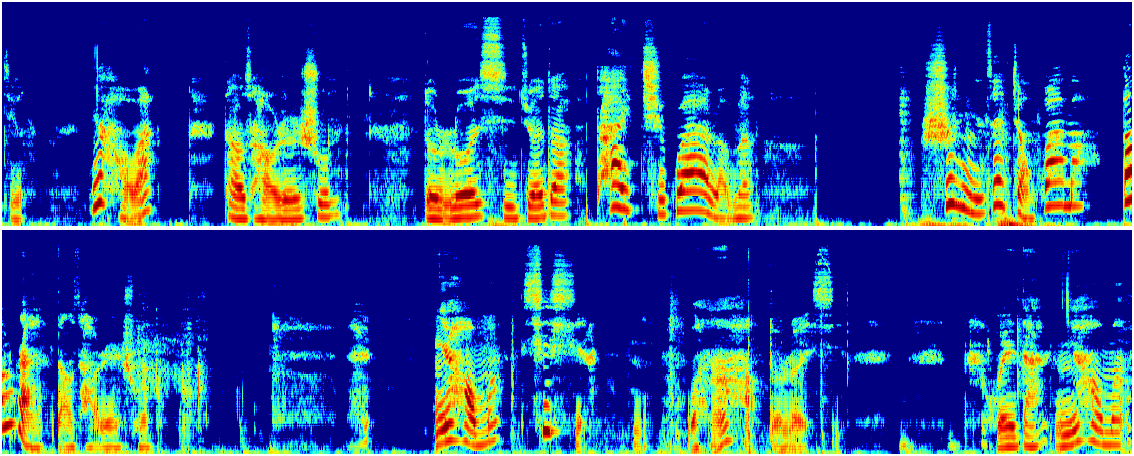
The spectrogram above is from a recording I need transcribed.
睛。“你好啊！”稻草人说。多罗西觉得太奇怪了，问：“是你在讲话吗？”“当然。”稻草人说。“你好吗？”“谢谢你，我很好。”多罗西回答。“你好吗？”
